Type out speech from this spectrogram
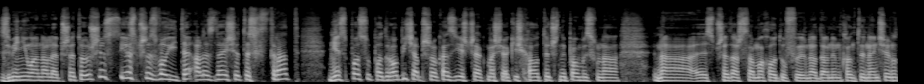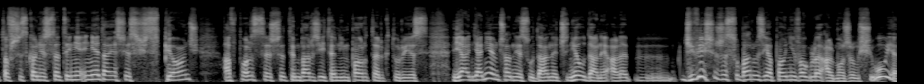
zmieniła na lepsze. To już jest, jest przyzwoite, ale zdaje się, tych strat nie sposób odrobić, a przy okazji jeszcze jak ma się jakiś chaotyczny pomysł na, na e, sprzedaż samochodów e, na danym kontynencie, no to wszystko niestety nie, nie daje się spiąć, a w Polsce jeszcze tym bardziej ten importer, który jest, ja, ja nie wiem, czy on jest udany, czy nieudany, ale y, dziwię się, że Subaru z Japonii w ogóle, albo może usiłuje,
